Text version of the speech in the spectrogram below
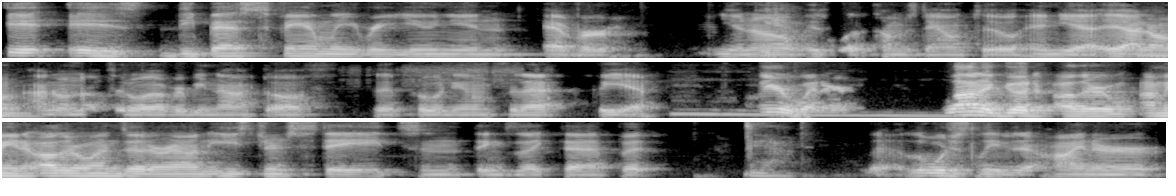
It is the best family reunion ever you know, yeah. is what it comes down to. And yeah, yeah, I don't mm-hmm. I don't know if it'll ever be knocked off the podium for that. But yeah, clear winner. A lot of good other I mean other ones that are around eastern states and things like that. But yeah. We'll just leave it at Hyner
